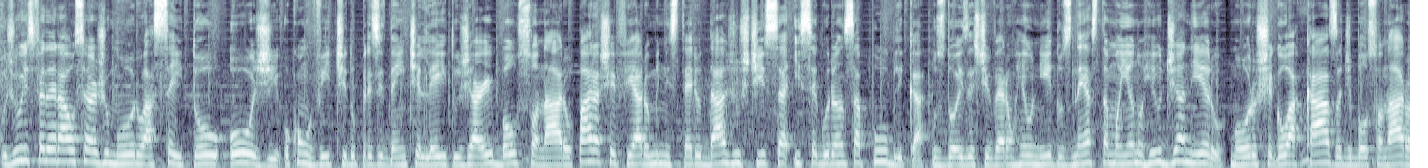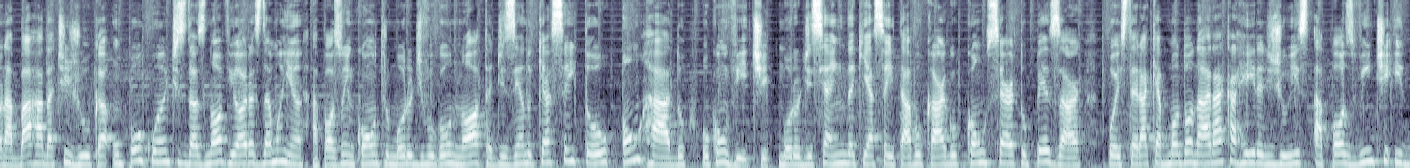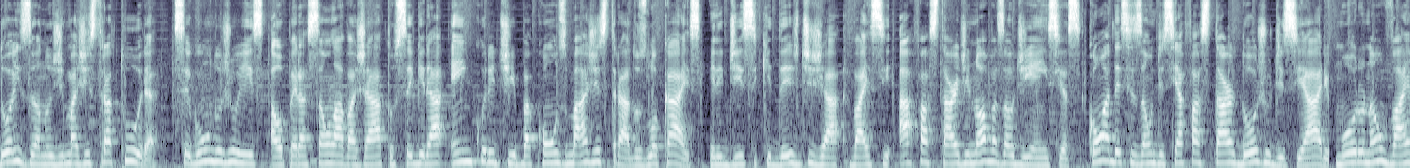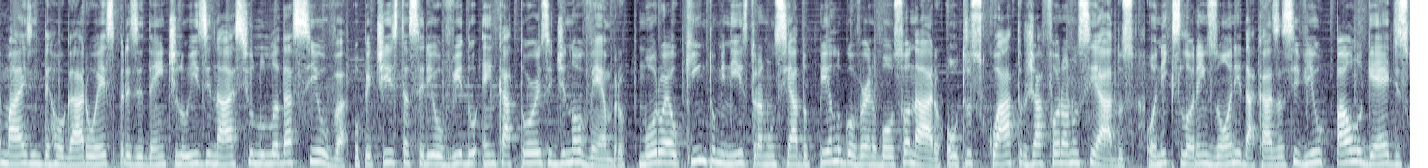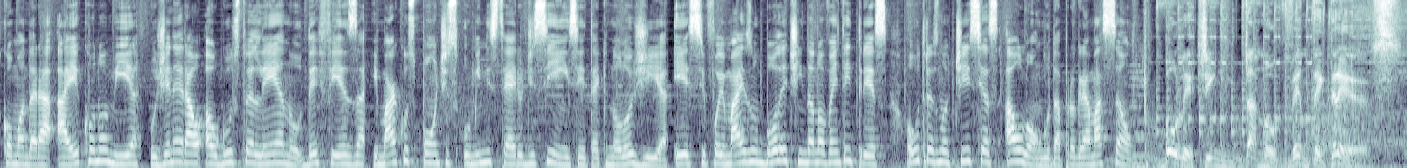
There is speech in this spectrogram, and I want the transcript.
O juiz federal Sérgio Moro aceitou hoje o convite do presidente eleito Jair Bolsonaro para chefiar o Ministério da Justiça e Segurança Pública. Os dois estiveram reunidos nesta manhã no Rio de Janeiro. Moro chegou à casa de Bolsonaro na Barra da Tijuca um pouco antes das 9 horas da manhã. Após o encontro, Moro divulgou nota dizendo que aceitou honrado o convite. Moro disse ainda que aceitava o cargo com certo pesar, pois terá que abandonar a carreira de juiz após 22 anos de magistratura. Segundo o juiz, a Operação Lava Jato seguirá em Curitiba com os magistrados locais. Ele disse que desde já vai se afastar de novas audiências. Com a decisão de se afastar do judiciário, Moro não vai mais interrogar o ex-presidente Luiz Inácio Lula da Silva. O petista seria ouvido em 14 de novembro. Moro é o quinto ministro anunciado pelo governo Bolsonaro. Outros quatro já foram anunciados: Onyx Lorenzoni, da Casa Civil, Paulo Guedes comandará a Economia, o general Augusto Heleno, Defesa E Marcos Pontes, o Ministério de Ciência e Tecnologia. Esse foi mais um Boletim da 93. Outras notícias ao longo da programação. Boletim da 93.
